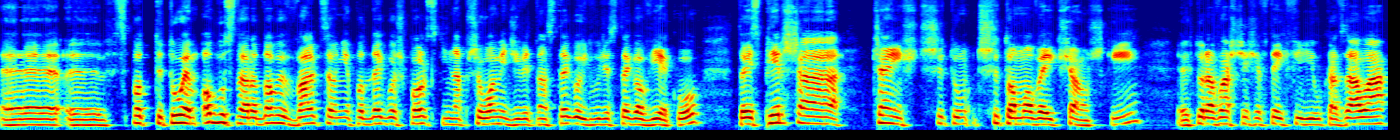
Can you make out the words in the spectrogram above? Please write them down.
E, e, z podtytułem Obóz Narodowy w walce o niepodległość Polski na przełomie XIX i XX wieku. To jest pierwsza część trzytomowej książki, e, która właśnie się w tej chwili ukazała.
